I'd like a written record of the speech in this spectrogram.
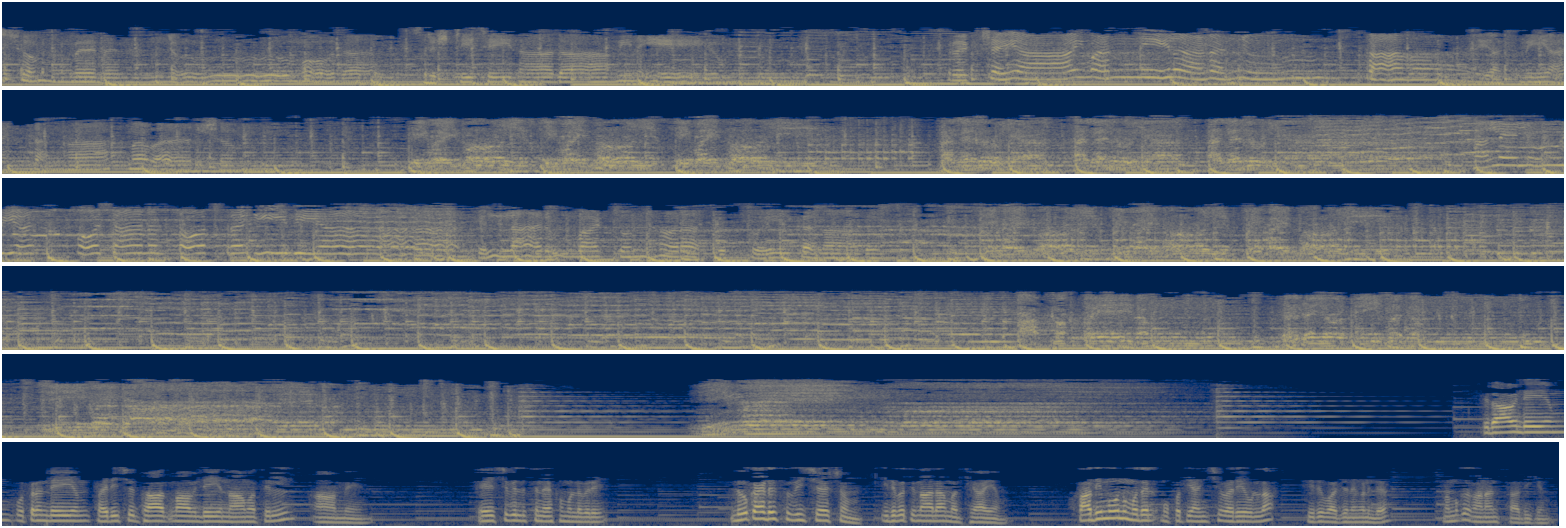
വിശ്വം മോദ സൃഷ്ടി ചെയ്താദാമിനെയും രക്ഷയായി മണ്ണിലണഞ്ഞു അഗ്നിയായി തന്നാത്മവർഷം. വാഴ്ത്തുന്നൊരത്വൈകനാദം പിതാവിന്റെയും പുത്രന്റെയും പരിശുദ്ധാത്മാവിന്റെയും നാമത്തിൽ ആമേൻ. യേശുവിൽ സ്നേഹമുള്ളവരെ ലൂക്കായുടെ സുവിശേഷം ഇരുപത്തിനാലാം അധ്യായം പതിമൂന്ന് മുതൽ മുപ്പത്തിയഞ്ച് വരെയുള്ള തിരുവചനങ്ങളിൽ നമുക്ക് കാണാൻ സാധിക്കും.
